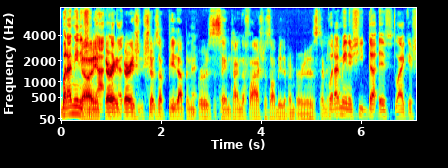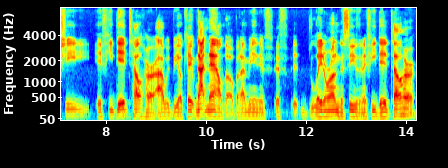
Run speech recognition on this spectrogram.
But I mean, if she got Barry, like a- Barry shows up beat up and bruised the same time the Flash was all beat up and bruised. I mean, But I mean, if she does, if like if she, if he did tell her, I would be okay. Not now though, but I mean, if if it, later on in the season, if he did tell her,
